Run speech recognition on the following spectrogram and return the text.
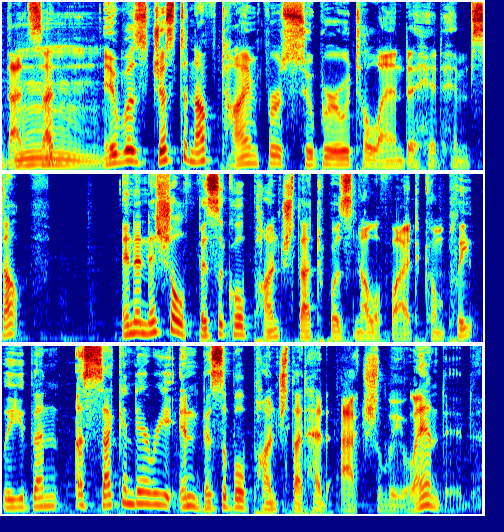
That said, hmm. it was just enough time for Subaru to land a hit himself. An initial physical punch that was nullified completely, then a secondary invisible punch that had actually landed.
